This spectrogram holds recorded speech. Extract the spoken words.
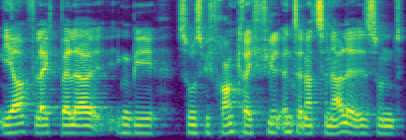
ja, vielleicht weil er irgendwie sowas wie Frankreich viel internationaler ist und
